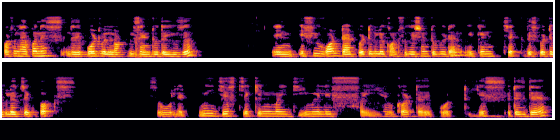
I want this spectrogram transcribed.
what will happen is the report will not be sent to the user. And if you want that particular configuration to be done you can check this particular checkbox. So let me just check in my gmail if I have got the report. Yes it is there.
